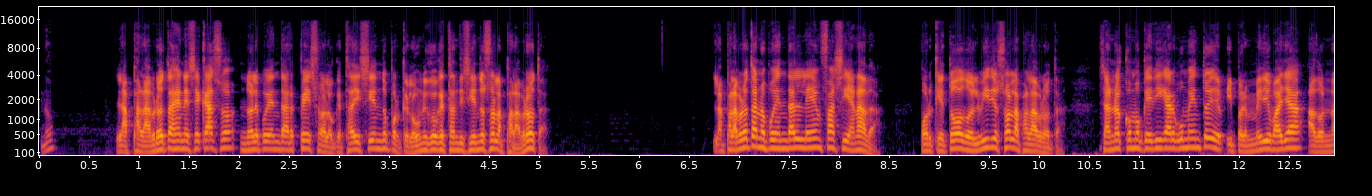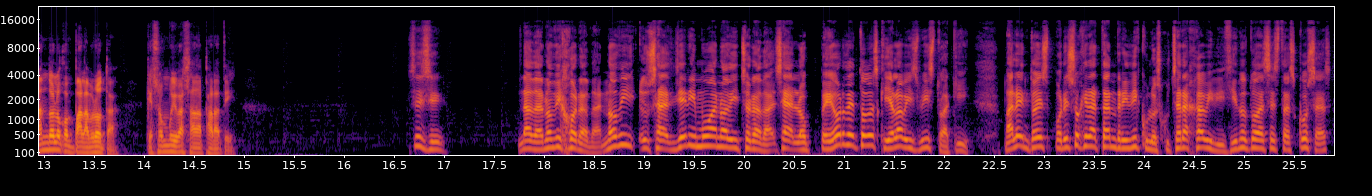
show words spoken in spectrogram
¿no? las palabrotas en ese caso no le pueden dar peso a lo que está diciendo porque lo único que están diciendo son las palabrotas. Las palabrotas no pueden darle énfasis a nada porque todo el vídeo son las palabrotas. O sea, no es como que diga argumento y, y por en medio vaya adornándolo con palabrotas, que son muy basadas para ti. Sí, sí. Nada, no dijo nada. No di- o sea, Jerry Moa no ha dicho nada. O sea, lo peor de todo es que ya lo habéis visto aquí. ¿Vale? Entonces, por eso queda tan ridículo escuchar a Javi diciendo todas estas cosas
